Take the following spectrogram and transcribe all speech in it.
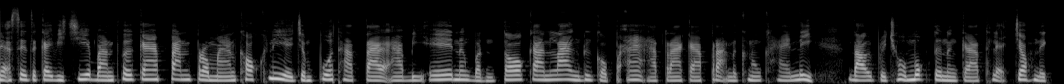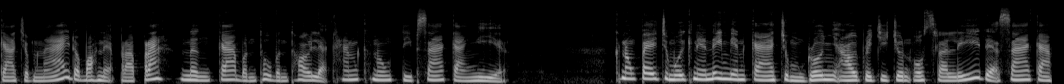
អ្នកសេដ្ឋកិច្ចវិទ្យាបានធ្វើការប៉ាន់ប្រមាណខុសគ្នាចំពោះថាតើ ABA នឹងបន្តកើនឡើងឬក៏ផ្អាកអត្រាការប្រាក់នៅក្នុងខែនេះដោយប្រឈមមុខទៅនឹងការធ្លាក់ចុះនៃការចំណាយរបស់អ្នកប្រើប្រាស់និងការបន្ធូរបន្ថយលក្ខខណ្ឌក្នុងទីផ្សារការងារ។ក្នុងពេលជាមួយគ្នានេះមានការជំរុញឲ្យប្រជាជនអូស្ត្រាលីរក្សាការ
